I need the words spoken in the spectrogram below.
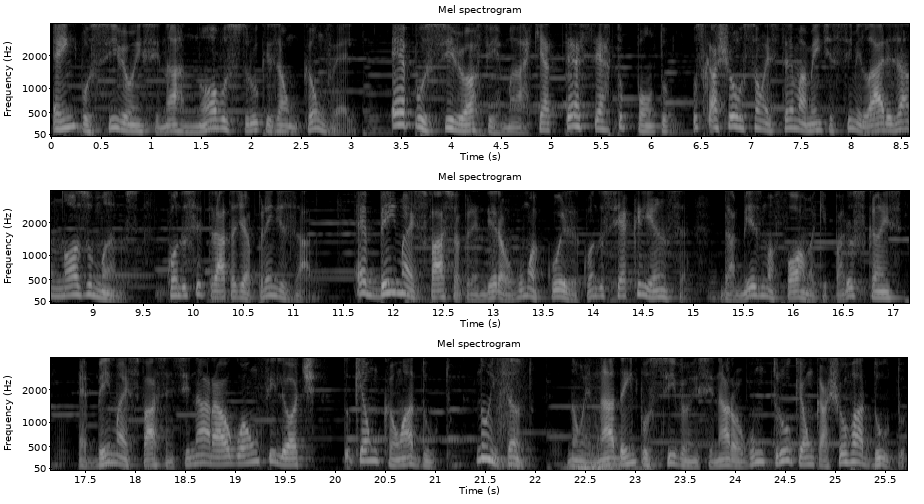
É impossível ensinar novos truques a um cão velho. É possível afirmar que, até certo ponto, os cachorros são extremamente similares a nós humanos quando se trata de aprendizado. É bem mais fácil aprender alguma coisa quando se é criança, da mesma forma que para os cães é bem mais fácil ensinar algo a um filhote do que a um cão adulto. No entanto, não é nada impossível ensinar algum truque a um cachorro adulto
